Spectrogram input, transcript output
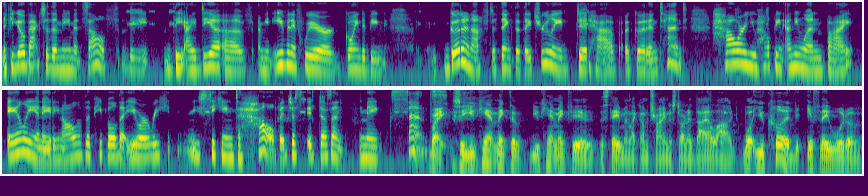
if you go back to the meme itself the the idea of i mean even if we're going to be good enough to think that they truly did have a good intent, how are you helping anyone by alienating all of the people that you are re- seeking to help? It just it doesn't make sense. Right. So you can't make the you can't make the the statement like I'm trying to start a dialogue. Well, you could if they would have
